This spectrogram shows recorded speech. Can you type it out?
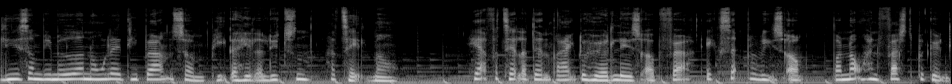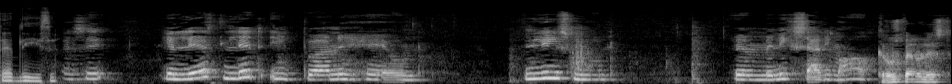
ligesom vi møder nogle af de børn, som Peter Heller Lytzen har talt med. Her fortæller den dreng, du hørte læse op før, eksempelvis om, hvornår han først begyndte at læse. Altså, jeg læste lidt i børnehaven. En lille smule. Øh, men ikke særlig meget. Kan du huske, hvad du læste?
